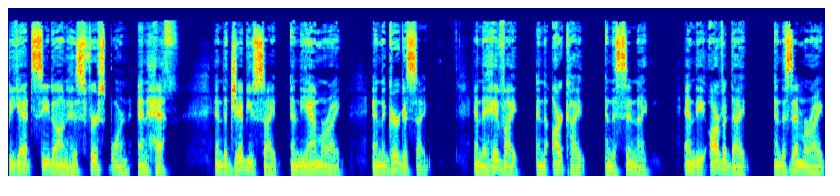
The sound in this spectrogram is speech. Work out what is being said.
begat Sidon his firstborn, and Heth, and the Jebusite, and the Amorite, and the Girgasite, and the Hivite, and the Archite, and the Sinite, and the Arvadite, and the Zemarite,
